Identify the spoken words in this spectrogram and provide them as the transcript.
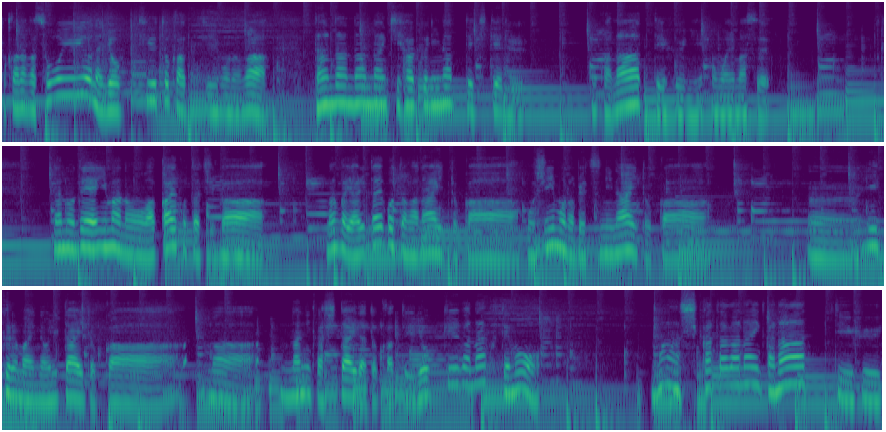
とかなんかそういうような欲求とかっていうものがだんだんだんだん希薄になってきてるのかなっていうふうに思います。なので今の若い子たちがなんかやりたいことがないとか欲しいもの別にないとかうんいい車に乗りたいとかまあ何かしたいだとかっていう欲求がなくてもまあ仕方がないかなっていうふうに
